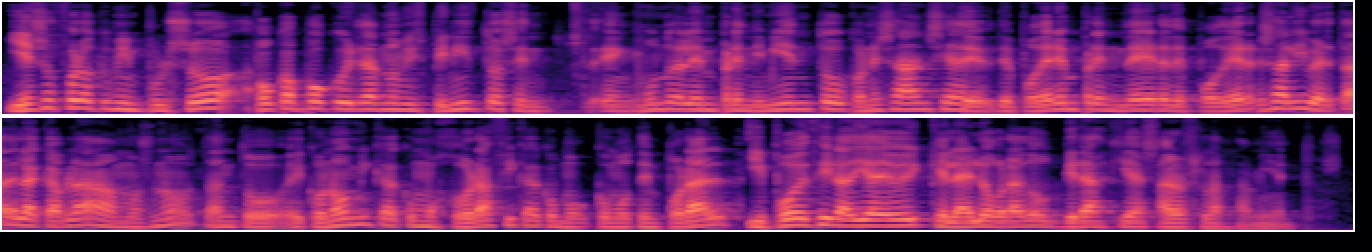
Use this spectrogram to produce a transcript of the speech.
Y eso fue lo que me impulsó a poco a poco ir dando mis pinitos en, el mundo del emprendimiento, con esa ansia de, poder emprender, de poder, esa libertad de la que hablábamos, ¿no? Tanto económica como geográfica como, como temporal. Y puedo decir a día de hoy que la he logrado gracias a los lanzamientos.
